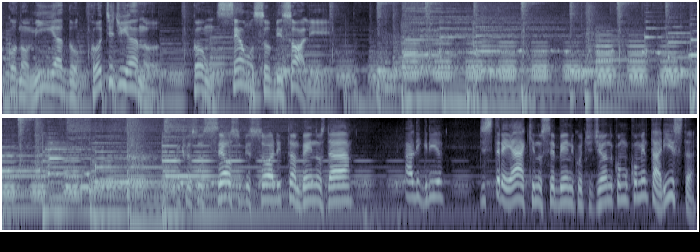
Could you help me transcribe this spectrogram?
Economia do Cotidiano, com Celso Bissoli. Professor Celso Bissoli também nos dá a alegria de estrear aqui no CBN Cotidiano como comentarista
